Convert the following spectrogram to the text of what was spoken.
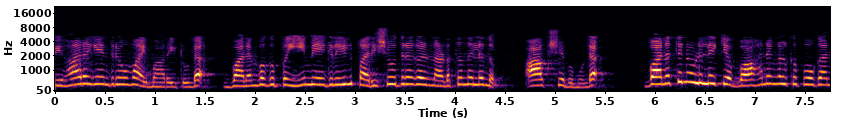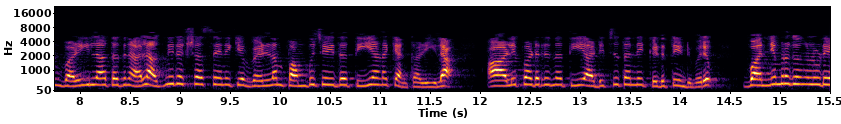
വിഹാര കേന്ദ്രവുമായി മാറിയിട്ടുണ്ട്. വനം വകുപ്പ് ഈ മേഖലയിൽ പരിശോധനകൾ നടത്തുന്നില്ലെന്നും ആക്ഷേപമുണ്ട്. വനത്തിനുള്ളിലേക്ക് വാഹനങ്ങൾക്ക് പോകാൻ വഴിയില്ലാത്തതിനാൽ അഗ്നിരക്ഷാസേനയ്ക്ക് വെള്ളം പമ്പ് ചെയ്ത് തീയണയ്ക്കാൻ കഴിയില്ല. ആളിപ്പടരുന്ന തീ അടിച്ചു തന്നെ കെടുത്തേണ്ടി വരും. വന്യമൃഗങ്ങളുടെ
